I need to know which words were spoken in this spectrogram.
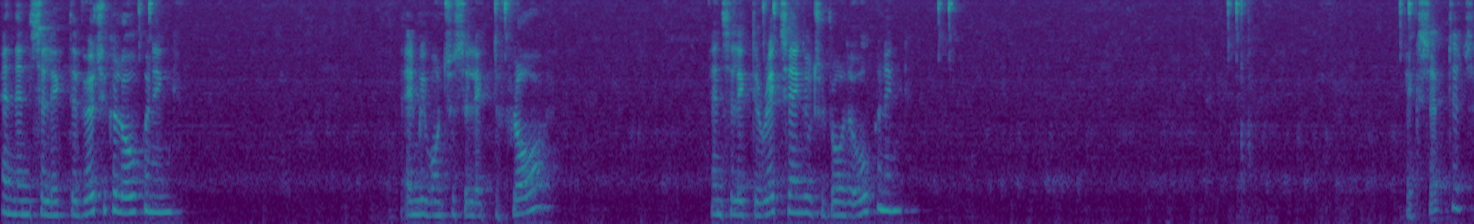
and then select the vertical opening and we want to select the floor and select the rectangle to draw the opening accept it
